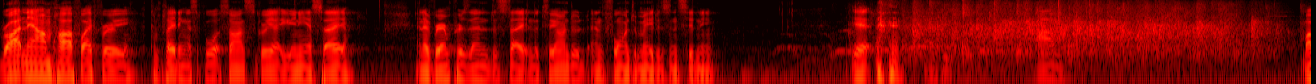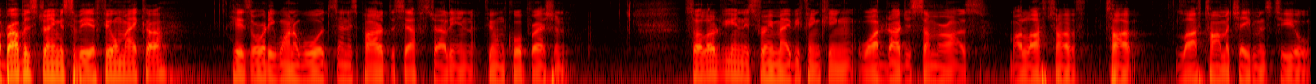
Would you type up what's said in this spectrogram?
right now, I'm halfway through completing a sports science degree at UniSA and have represented the state in the 200 and 400 metres in Sydney. Yeah. um, my brother's dream is to be a filmmaker. He has already won awards and is part of the South Australian Film Corporation. So a lot of you in this room may be thinking, why did I just summarise my lifetime, type, lifetime achievements to you?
